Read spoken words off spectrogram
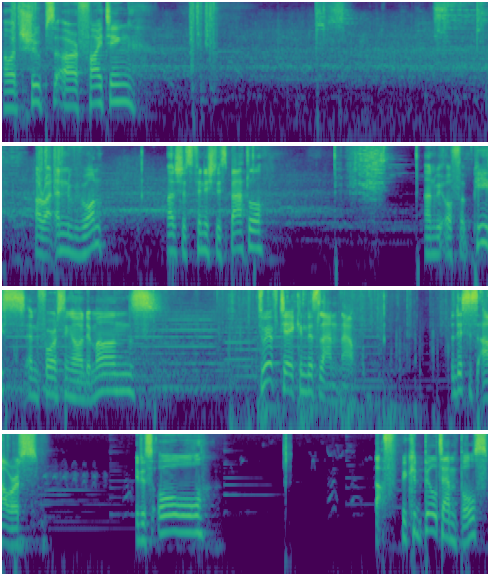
Our troops are fighting. Alright, and we won. Let's just finish this battle. And we offer peace, enforcing our demands. So we have taken this land now. This is ours. It is all stuff. We could build temples.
